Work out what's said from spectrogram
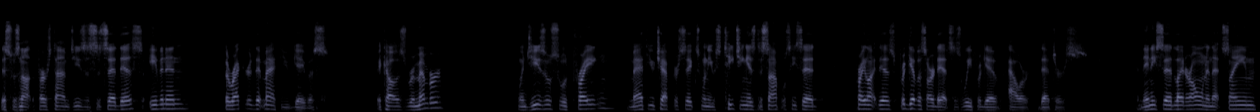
This was not the first time Jesus had said this, even in the record that Matthew gave us. Because remember, when Jesus was praying Matthew chapter 6, when he was teaching his disciples, he said, Pray like this Forgive us our debts as we forgive our debtors. And then he said later on in that same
